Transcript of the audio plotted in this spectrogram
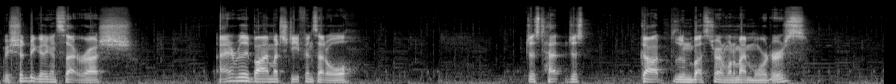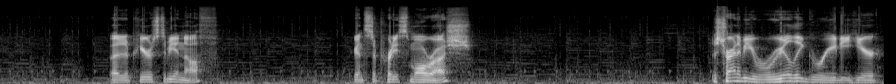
We should be good against that rush. I didn't really buy much defense at all. Just just got Balloon Buster on one of my mortars but it appears to be enough against a pretty small rush. Just trying to be really greedy here.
